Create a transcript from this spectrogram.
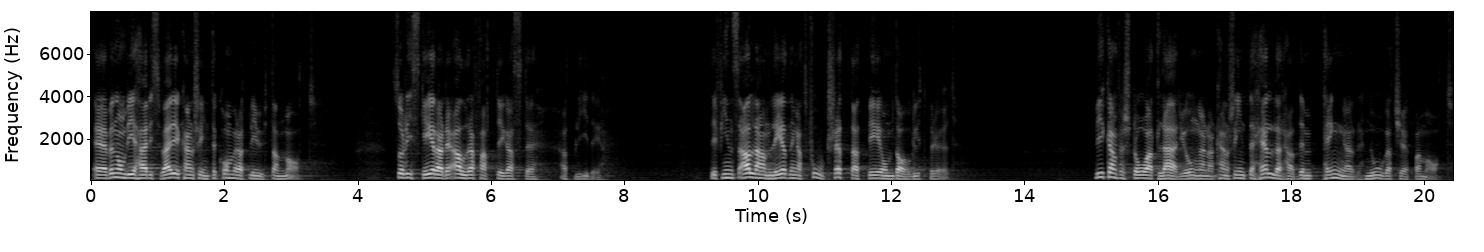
Även om vi här i Sverige kanske inte kommer att bli utan mat, så riskerar de allra fattigaste att bli det. Det finns all anledning att fortsätta att be om dagligt bröd. Vi kan förstå att lärjungarna kanske inte heller hade pengar nog att köpa mat.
